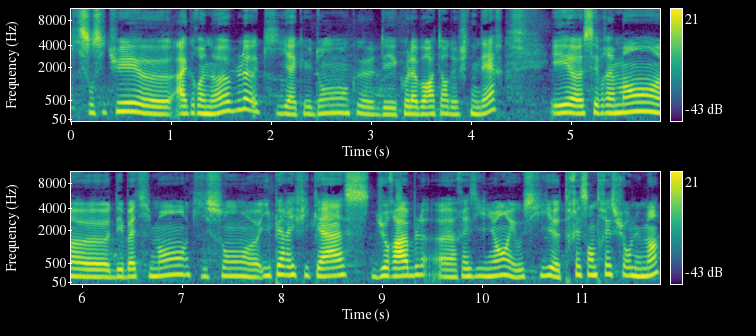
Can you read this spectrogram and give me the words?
qui sont situés à Grenoble, qui accueillent donc des collaborateurs de Schneider. Et c'est vraiment des bâtiments qui sont hyper efficaces, durables, résilients et aussi très centrés sur l'humain.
